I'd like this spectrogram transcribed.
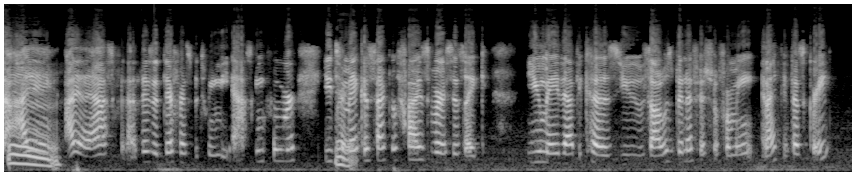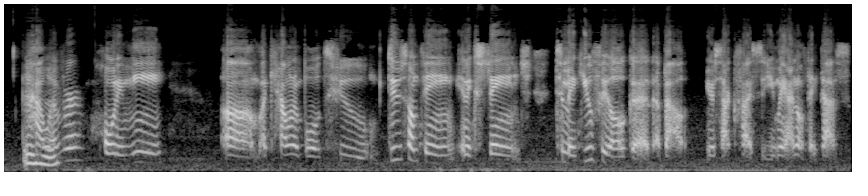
Mm. I didn't I didn't ask for that. There's a difference between me asking for you to right. make a sacrifice versus like you made that because you thought it was beneficial for me, and I think that's great. Mm-hmm. However, holding me um, accountable to do something in exchange to make you feel good about your sacrifice that you made. I don't think that's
